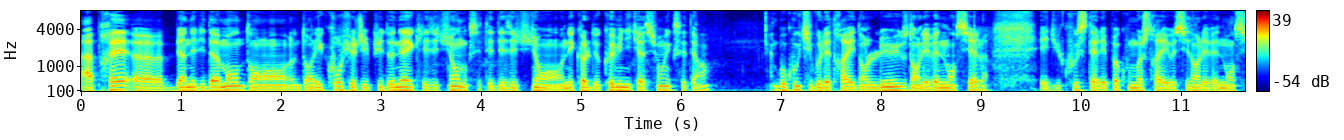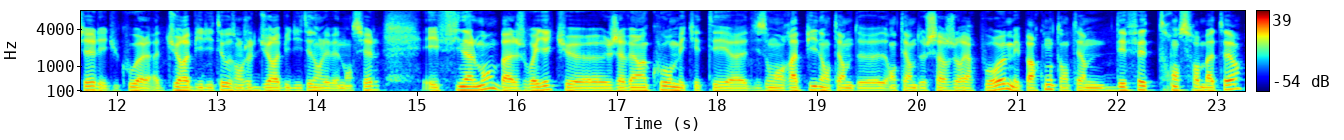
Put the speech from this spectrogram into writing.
Après, euh, bien évidemment, dans, dans les cours que j'ai pu donner avec les étudiants, donc c'était des étudiants en école de communication, etc. Beaucoup qui voulaient travailler dans le luxe, dans l'événementiel. Et du coup, c'était à l'époque où moi je travaillais aussi dans l'événementiel et du coup à la durabilité, aux enjeux de durabilité dans l'événementiel. Et finalement, bah, je voyais que j'avais un cours, mais qui était, euh, disons, rapide en termes de, en termes de charge horaire pour eux. Mais par contre, en termes d'effet transformateur,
